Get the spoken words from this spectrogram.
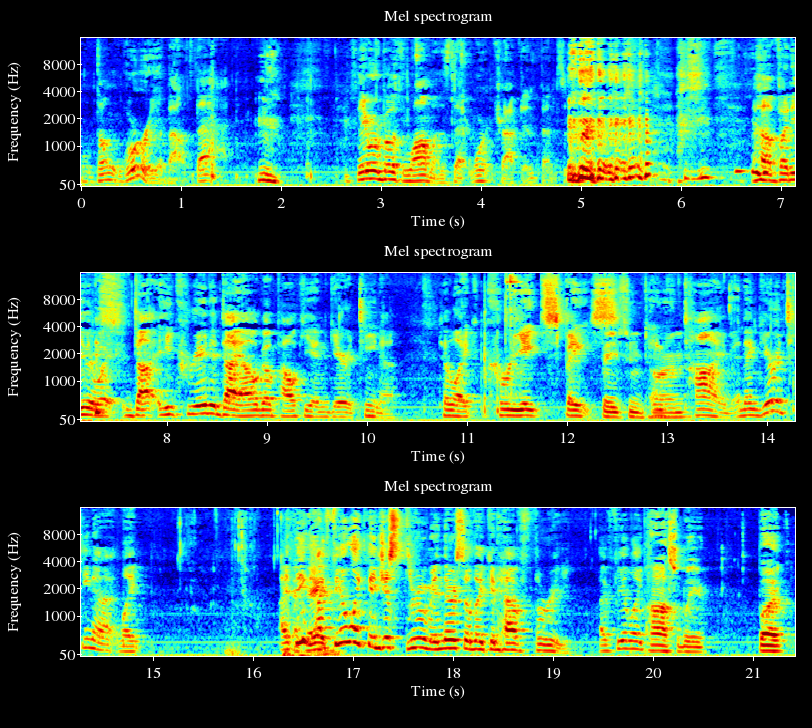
Well, don't worry about that. they were both llamas that weren't trapped in fences. uh, but either way, Di- he created Dialga, Palkia, and Giratina to like create space, Space and time. time, and then Giratina like. I think, I think- feel like they just threw him in there so they could have three. I feel like Possibly, but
